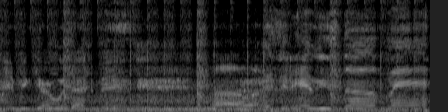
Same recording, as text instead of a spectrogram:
Heavy girl with that, man. Uh, is it heavy stuff, man?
